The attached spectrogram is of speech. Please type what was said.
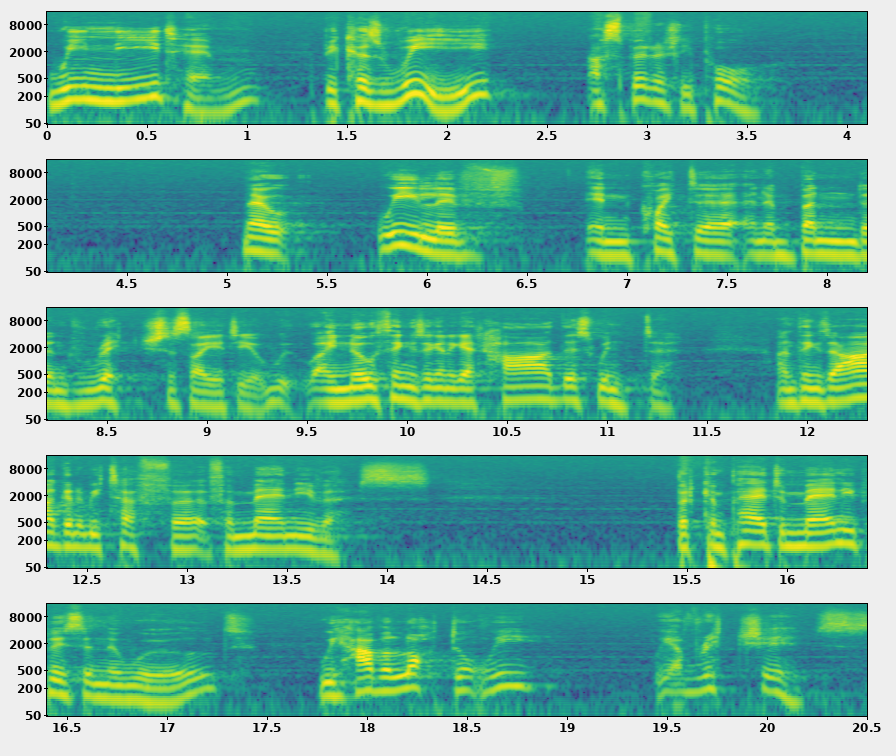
We need him because we are spiritually poor. Now, we live in quite a, an abundant, rich society. I know things are going to get hard this winter, and things are going to be tough for, for many of us. But compared to many places in the world, we have a lot, don't we? We have riches.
